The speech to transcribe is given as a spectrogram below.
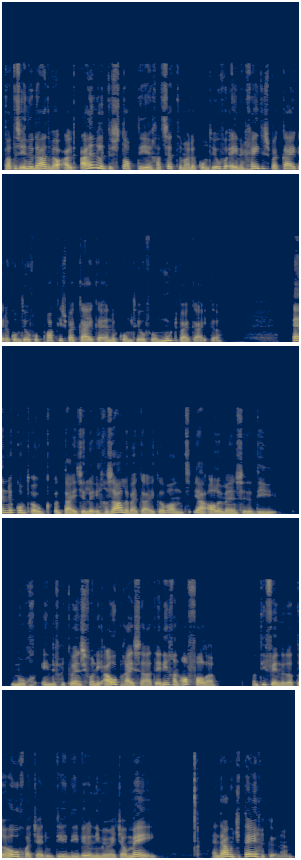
dat is inderdaad wel uiteindelijk de stap die je gaat zetten. Maar er komt heel veel energetisch bij kijken, er komt heel veel praktisch bij kijken en er komt heel veel moed bij kijken. En er komt ook een tijdje lege zalen bij kijken. Want ja, alle mensen die nog in de frequentie van die oude prijs zaten, die gaan afvallen. Want die vinden dat te hoog wat jij doet. Die, die willen niet meer met jou mee. En daar moet je tegen kunnen.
